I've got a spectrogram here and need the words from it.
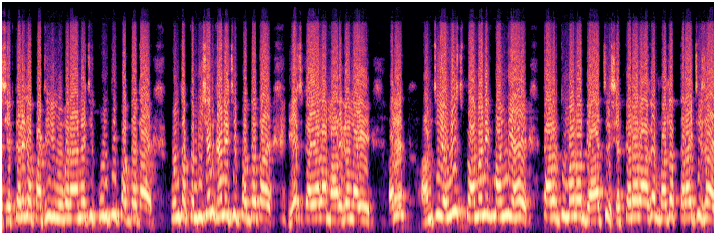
शेतकऱ्याच्या पाठीशी उभं राहण्याची कोणती पद्धत आहे? कोणतं कमिशन खाण्याची पद्धत आहे? हेच कळायला मार्ग नाही. अरे आमची एवढीच प्रामाणिक मागणी आहे. कारण तुम्हाला द्यायचं शेतकऱ्याला अगर मदत करायचीच आहे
